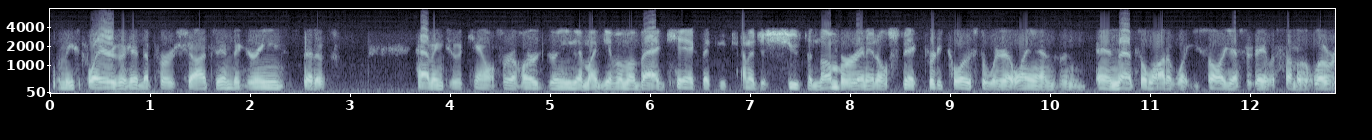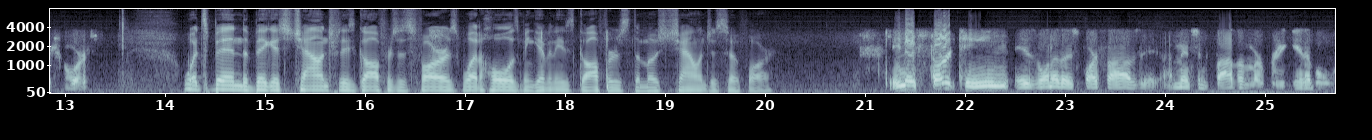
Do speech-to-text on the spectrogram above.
when these players are hitting approach shots into greens instead of having to account for a hard green that might give them a bad kick, they can kind of just shoot the number and it'll stick pretty close to where it lands. And and that's a lot of what you saw yesterday with some of the lower scores. What's been the biggest challenge for these golfers as far as what hole has been giving these golfers the most challenges so far? You know, 13 is one of those par fives. I mentioned five of them are pretty gettable.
